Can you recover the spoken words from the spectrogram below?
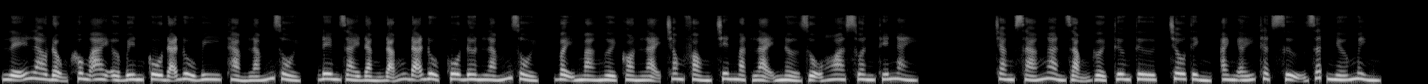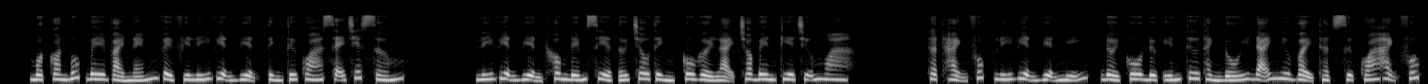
lễ lao động không ai ở bên cô đã đủ bi thảm lắm rồi, đêm dài đằng đẵng đã đủ cô đơn lắm rồi, vậy mà người còn lại trong phòng trên mặt lại nở rộ hoa xuân thế này. Trăng sáng ngàn dặm gửi tương tư, Châu Tình, anh ấy thật sự rất nhớ mình. Một con búp bê vải ném về phía Lý Viện Viện tình tứ quá sẽ chết sớm. Lý Viện Viện không đếm xỉa tới châu tình cô gửi lại cho bên kia chữ moa. Thật hạnh phúc Lý Viện Viện nghĩ, đời cô được Yến Tư Thành đối đãi như vậy thật sự quá hạnh phúc.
